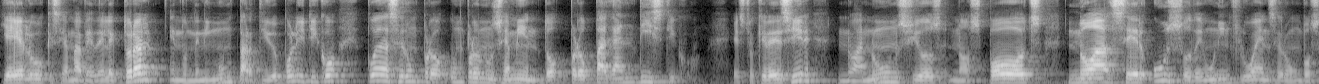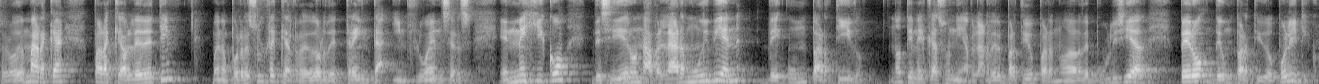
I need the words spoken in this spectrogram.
y hay algo que se llama veda electoral, en donde donde ningún partido político pueda hacer un, un pronunciamiento propagandístico. Esto quiere decir no anuncios, no spots, no hacer uso de un influencer o un vocero de marca para que hable de ti. Bueno, pues resulta que alrededor de 30 influencers en México decidieron hablar muy bien de un partido. No tiene caso ni hablar del partido para no dar de publicidad, pero de un partido político.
